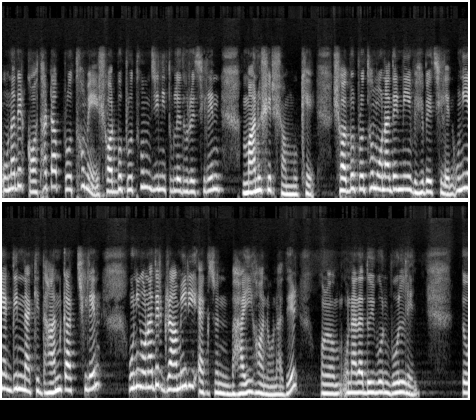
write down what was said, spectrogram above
ওনাদের কথাটা প্রথমে, সর্বপ্রথম যিনি তুলে ধরেছিলেন মানুষের সম্মুখে, সর্বপ্রথম ওনাদের নিয়ে ভেবেছিলেন। উনি একদিন নাকি ধান কাটছিলেন। উনি ওনাদের গ্রামেরই একজন ভাই হন ওনাদের। ওনারা দুই বোন বললেন তো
